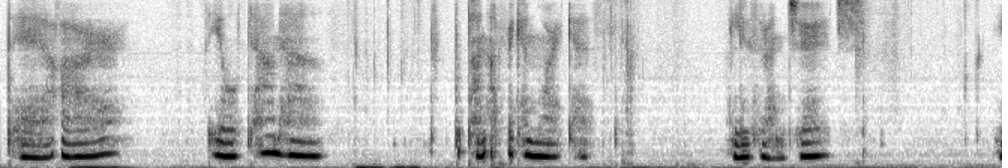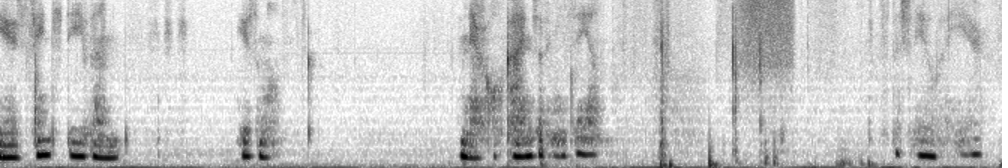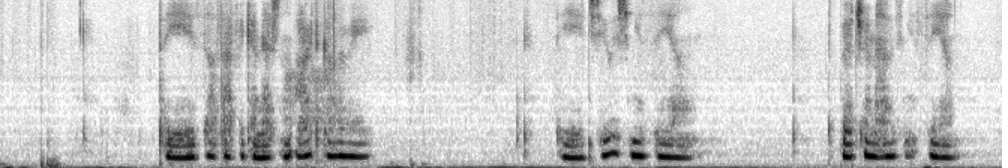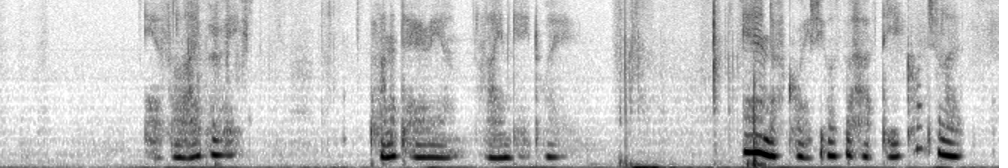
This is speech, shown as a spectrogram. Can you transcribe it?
There are the old townhouse, the Pan African market, Lutheran church. Here's St. Stephen's. Here's a mosque. And there are all kinds of museums. Especially over here. The South African National Art Gallery. The Jewish Museum. The Bertram House Museum. Here's a library, planetarium, Lion Gateway. And of course, you also have the consulates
